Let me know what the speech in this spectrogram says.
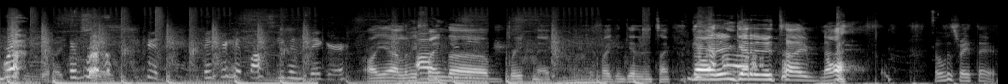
Bruh, what I hey, bro, dude, make your hitbox even bigger. oh yeah, let me Um, find the breakneck if I can get it in time. No, I didn't get it in time. No, it was right there.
